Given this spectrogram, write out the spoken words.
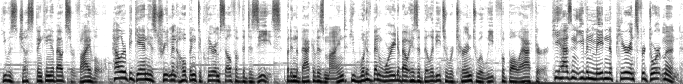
He was just thinking about survival. Haller began his treatment hoping to clear himself of the disease, but in the back of his mind, he would have been worried about his ability to return to elite football after. He hasn't even made an appearance for Dortmund.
